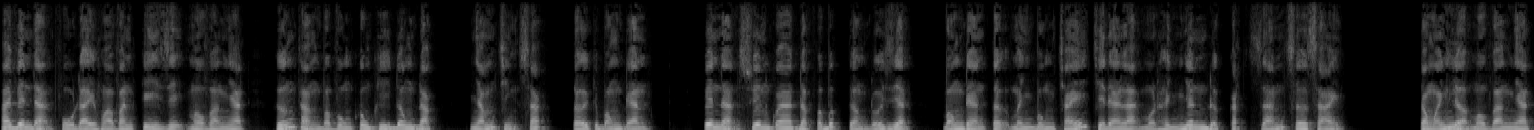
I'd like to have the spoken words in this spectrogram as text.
Hai viên đạn phủ đầy hoa văn kỳ dị màu vàng nhạt hướng thẳng vào vùng không khí đông đặc, nhắm chỉnh xác tới cái bóng đen. Viên đạn xuyên qua đập vào bức tường đối diện, bóng đèn tự mình bùng cháy chỉ để lại một hình nhân được cắt dán sơ sài. Trong ánh lửa màu vàng nhạt,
